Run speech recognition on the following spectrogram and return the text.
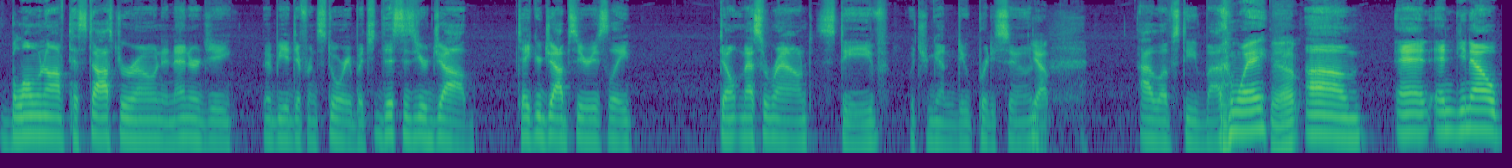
blowing off testosterone and energy, it'd be a different story. But this is your job. Take your job seriously. Don't mess around, Steve, which you're gonna do pretty soon. Yep. I love Steve, by the way. Yep. Um, and and you know,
